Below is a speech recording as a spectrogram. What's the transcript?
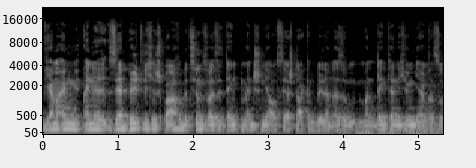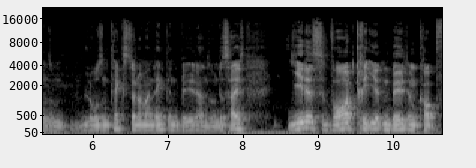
Wir haben ein, eine sehr bildliche Sprache, beziehungsweise denken Menschen ja auch sehr stark in Bildern. Also man denkt ja nicht irgendwie einfach so in so einem losen Text, sondern man denkt in Bildern so. Und das heißt, jedes Wort kreiert ein Bild im Kopf.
